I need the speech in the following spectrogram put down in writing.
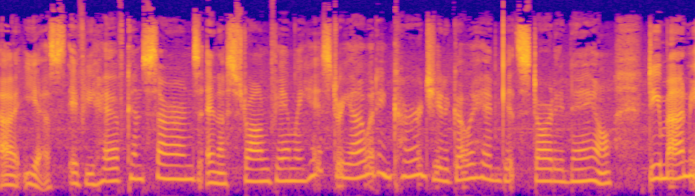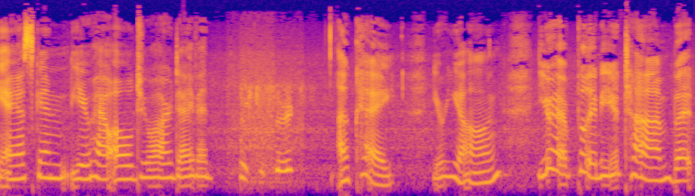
uh, yes, if you have concerns and a strong family history, I would encourage you to go ahead and get started now. Do you mind me asking you how old you are, David? 66. Okay, you're young. You have plenty of time, but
